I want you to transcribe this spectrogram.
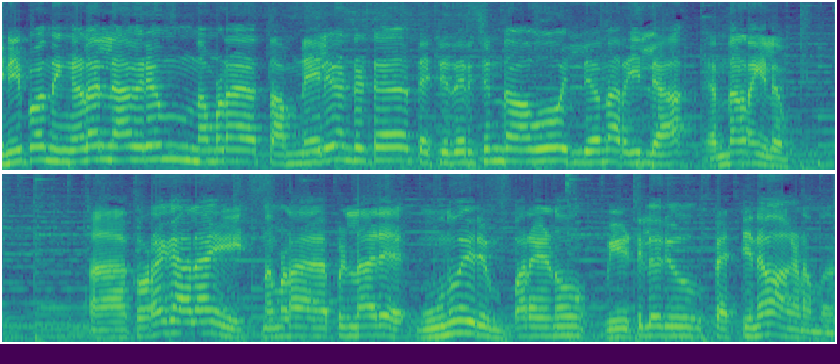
ഇനിയിപ്പോ നിങ്ങളെല്ലാവരും നമ്മുടെ തമ്മേൽ കണ്ടിട്ട് തെറ്റിദ്ധരിച്ചിട്ടുണ്ടാവോ ഇല്ലയോന്ന് അറിയില്ല എന്താണെങ്കിലും കുറെ കാലായി നമ്മുടെ പിള്ളേര് മൂന്നുപേരും പറയണു വീട്ടിലൊരു പെറ്റിനെ വാങ്ങണമെന്ന്.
